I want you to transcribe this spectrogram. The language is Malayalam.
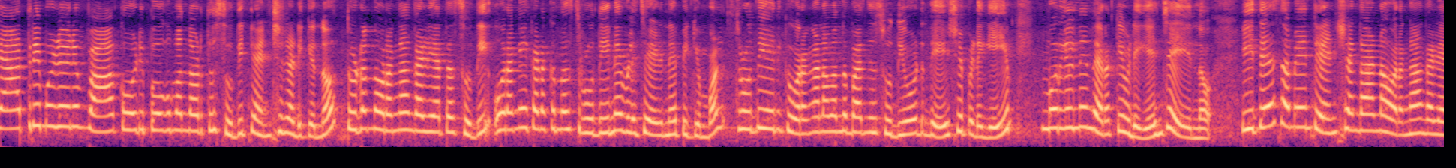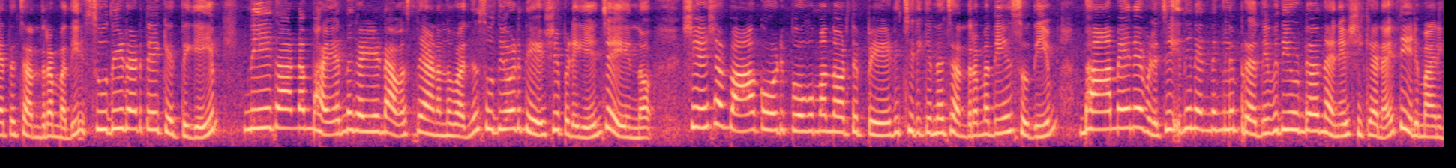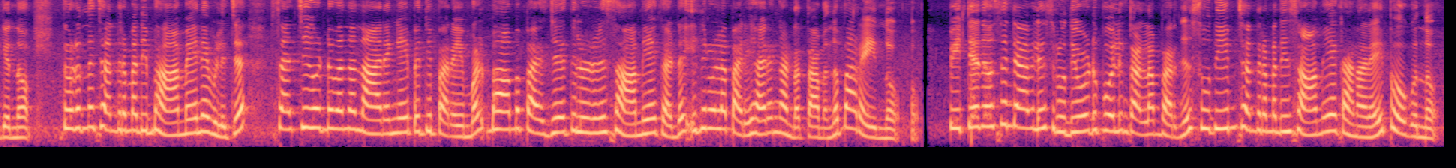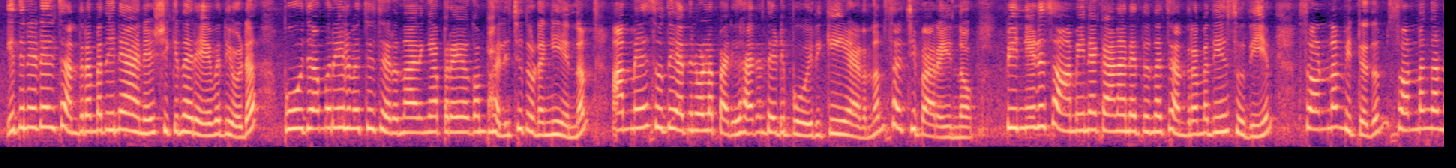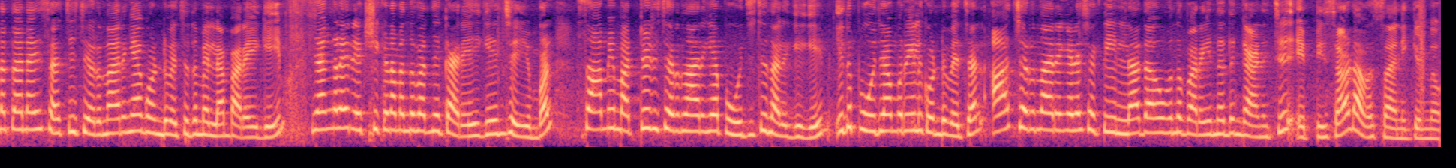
രാത്രി മുഴുവനും വാക്കോടിപ്പോകുമെന്നോർത്ത് സുധി ടെൻഷൻ അടിക്കുന്നു. തുടർന്ന് ഉറങ്ങാൻ കഴിയാത്ത സുധി ഉറങ്ങിക്കിടക്കുന്ന ശ്രുതിനെ വിളിച്ച് എഴുന്നേൽപ്പിക്കുമ്പോൾ ശ്രുതി എനിക്ക് ഉറങ്ങണമെന്ന് പറഞ്ഞ് സുധിയോട് ദേഷ്യപ്പെടുകയും മുറിയിൽ നിന്ന് ഇറക്കി വിടുകയും ചെയ്യുന്നു. ഇതേ സമയം ടെൻഷൻ കാരണം ഉറങ്ങാൻ കഴിയാത്ത ചന്ദ്രമതി സുധിയുടെ അടുത്തേക്ക് എത്തുകയും നീ കാരണം ഭയന്ന് കഴിയേണ്ട അവസ്ഥയാണെന്ന് പറഞ്ഞ് സുധിയോട് ദേഷ്യപ്പെടുകയും ചെയ്യുന്നു. ശേഷം വാക്കോടിപ്പോകുമെന്നോർത്ത് പേടിച്ചിരിക്കുന്ന ചന്ദ്രമതിയും സുധിയും ഭാമേനെ വിളിച്ച് ഇതിനെന്തെങ്കിലും പ്രതിവിധിയുണ്ടോ എന്ന് അന്വേഷിക്കാനായി തീരുമാനിക്കുന്നു. തുടർന്ന് ചന്ദ്രമതി ഭാമേനെ വിളിച്ച് സച്ചി കൊണ്ടുവന്ന നാരങ്ങയെ പറ്റി പറയുമ്പോൾ ഭാമ പരിചയത്തിലുള്ളൊരു സ്വാമിയെ കണ്ട് ഇതിനുള്ള പരിഹാരം കണ്ടെത്താമെന്ന് പറയുന്നു. പിറ്റേ ദിവസം രാവിലെ ശ്രുതിയോട് പോലും കള്ളം പറഞ്ഞ് ശ്രുതിയും ചന്ദ്രമതി സ്വാമിയെ കാണാനായി പോകുന്നു. ഇതിനിടയിൽ ചന്ദ്രമതിനെ അന്വേഷിക്കുന്ന രേവതിയോട് പൂജാമുറിയിൽ വെച്ച് ചെറുനാരങ്ങ പ്രയോഗം ഫലിച്ചു തുടങ്ങിയെന്നും അമ്മയെ ശ്രുതി അതിനുള്ള പരിഹാരം തേടി പോയിരിക്കുകയാണെന്നും സച്ചി പറയുന്നു. പിന്നീട് സ്വാമീനെ കാണാനെത്തുന്ന ചന്ദ്രമതിയും ശ്രുതിയും സ്വർണം വിറ്റതും സ്വർണം കണ്ടെത്താനായി സച്ചി ചെറുനാരങ്ങ കൊണ്ടുവച്ചതുമെല്ലാം പറയുകയും ഞങ്ങളെ രക്ഷിക്കണമെന്ന് പറഞ്ഞ് കരയുകയും ചെയ്യുമ്പോൾ സ്വാമി മറ്റൊരു ചെറുനാരങ്ങ പൂജിച്ച് നൽകുകയും ഇത് പൂജാമുറിയിൽ കൊണ്ടുവച്ചാൽ ആ ചെറുനാരങ്ങയുടെ ശക്തി ഇല്ലാതാവുമെന്ന് പറയുന്നതും കാണിച്ച് എപ്പിസോഡ് അവസാനിക്കുന്നു.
